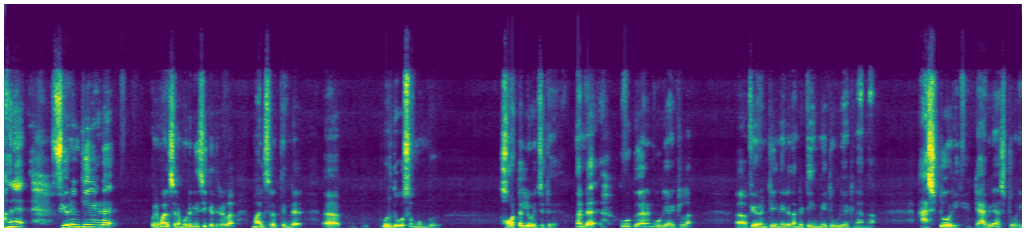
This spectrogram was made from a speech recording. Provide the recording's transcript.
അങ്ങനെ ഫ്യൂരന്റീനയുടെ ഒരു മത്സരം ഒഡിനീസിക്കെതിരെയുള്ള മത്സരത്തിന്റെ ഒരു ദിവസം മുമ്പ് ഹോട്ടലിൽ വെച്ചിട്ട് തന്റെ കൂട്ടുകാരൻ കൂടിയായിട്ടുള്ള ഫ്യൂരന്റീനയിൽ തന്റെ ടീംമേറ്റ് കൂടിയായിട്ടുണ്ടായിരുന്ന ആസ്റ്റോറി ഡാവിഡ് ആസ്റ്റോറി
